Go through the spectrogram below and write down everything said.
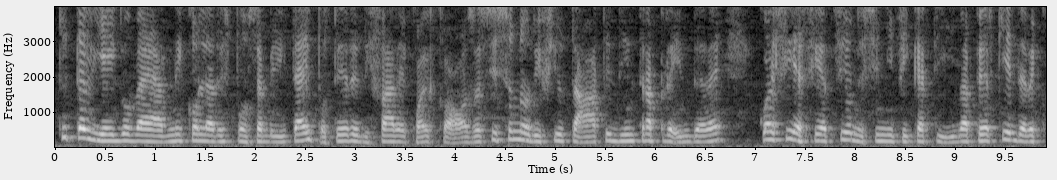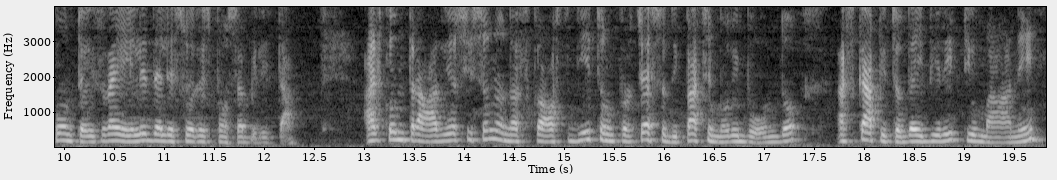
Tuttavia i governi, con la responsabilità e il potere di fare qualcosa, si sono rifiutati di intraprendere qualsiasi azione significativa per chiedere conto a Israele delle sue responsabilità. Al contrario, si sono nascosti dietro un processo di pace moribondo a scapito dei diritti umani.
